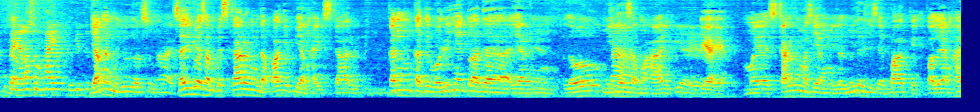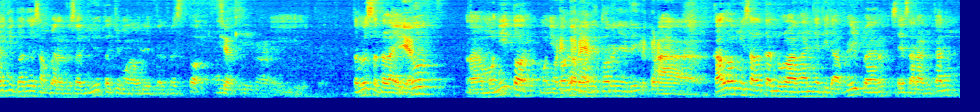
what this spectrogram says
bukannya langsung high begitu. Jangan dulu langsung high. Saya juga sampai sekarang nggak pakai yang high sekali. Kan kategorinya itu ada yang low, middle Nah. sama high. Iya, iya. Iya ya. Ma- Sekarang masih yang middle middle bisa saya pakai. Kalau yang high itu ada sampai ratusan juta cuma interface tok. Siap. Gitu. Terus setelah Iya. itu uh, monitor, Monitor monitornya. ya. monitornya di Monitornya. Nah, kalau misalkan ruangannya tidak prepare, saya sarankan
